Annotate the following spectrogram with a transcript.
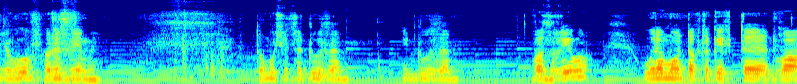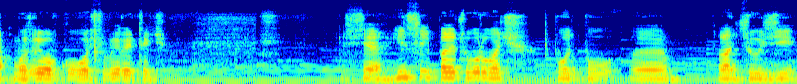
його режими. Тому що це дуже і дуже важливо. У ремонтах таких Т2 можливо в когось вилетить ще інший перетворювач по, по е, ланцюзі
